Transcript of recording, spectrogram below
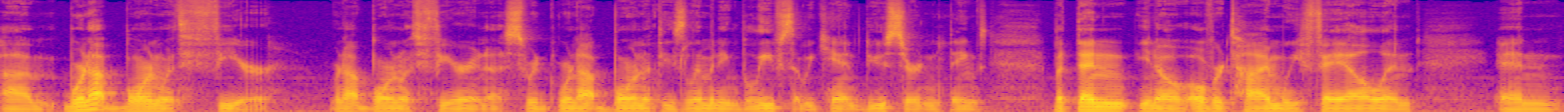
um, we're not born with fear. We're not born with fear in us. We're, we're not born with these limiting beliefs that we can't do certain things. But then, you know, over time we fail, and and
